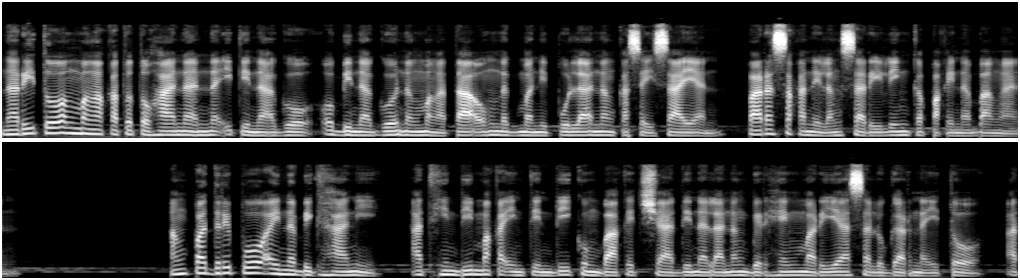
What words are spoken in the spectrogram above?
Narito ang mga katotohanan na itinago o binago ng mga taong nagmanipula ng kasaysayan para sa kanilang sariling kapakinabangan. Ang padre po ay nabighani at hindi makaintindi kung bakit siya dinala ng Birheng Maria sa lugar na ito at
